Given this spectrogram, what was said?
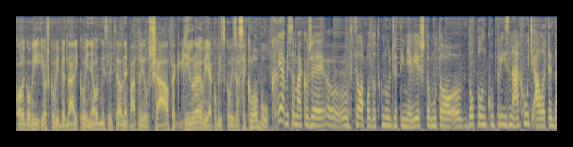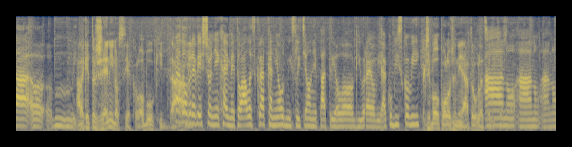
kolegovi Joškovi Bednárikovi neodmysliteľne patril šál, tak k Jurajovi Jakubiskovi zase klobúk. Ja by som akože uh, chcela podotknúť, že ty nevieš tomuto uh, doplnku prísť chuť, ale teda... Uh, ale keď to ženy nosia klobúky, dámy. No dobre, vieš čo, nechajme to, ale skrátka neodmysliteľne patril k Jurajovi Jakubiskovi. Takže bol položený na truhle celý áno, čas. Áno, áno, áno.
